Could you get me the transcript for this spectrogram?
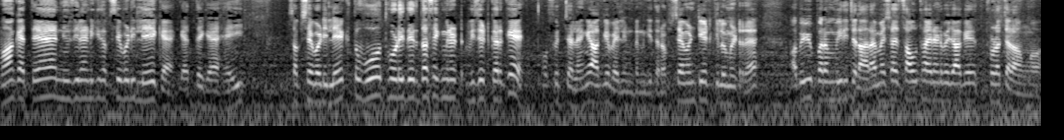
वहाँ कहते हैं न्यूजीलैंड की सबसे बड़ी लेक है। कहते क्या है ही? सबसे बड़ी लेक तो वो थोड़ी देर दस एक मिनट विज़िट करके और फिर चलेंगे आगे वेलिंगटन की तरफ़। 78 किलोमीटर है। अभी भी परमवीर ही चला रहा है। मैं शायद साउथ आइलैंड पे जाके थोड़ा चलाऊँगा।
